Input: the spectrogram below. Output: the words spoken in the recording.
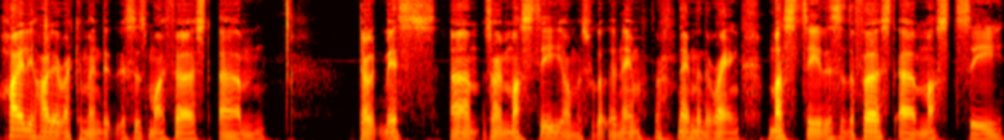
highly highly recommend it. This is my first um don't miss. Um, sorry, must see. I almost forgot the name name of the rating. Must see. This is the first uh, must see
